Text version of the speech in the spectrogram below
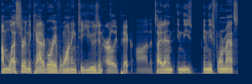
I'm lesser in the category of wanting to use an early pick on a tight end in these in these formats.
